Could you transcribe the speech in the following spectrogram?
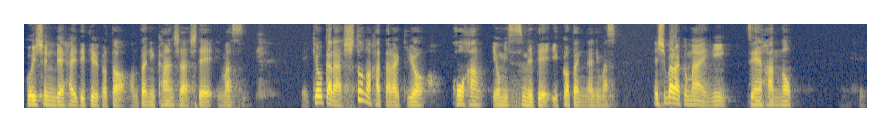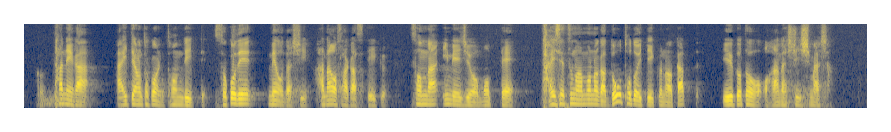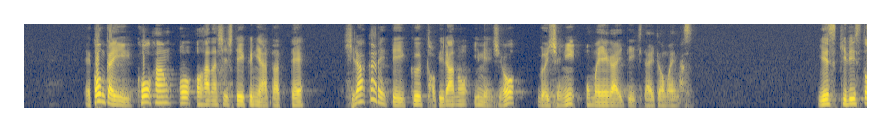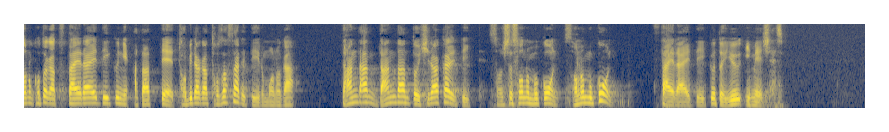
ご一緒に礼拝できることを本当に感謝しています。今日から使徒の働きを後半読み進めていくことになります。しばらく前に前半の種が相手のところに飛んでいって、そこで芽を出し、花を咲かせていく。そんなイメージを持って、大切なものがどう届いていくのか、ということをお話ししました。今回、後半をお話ししていくにあたって、開かれていく扉のイメージをご一緒に思い描いていきたいと思います。イエス・キリストのことが伝えられていくにあたって扉が閉ざされているものがだんだんだんだんと開かれていって、そしてその向こうに、その向こうに伝えられていくというイメージです。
